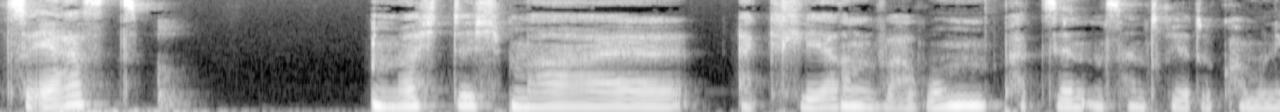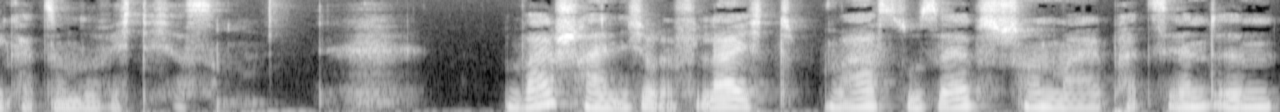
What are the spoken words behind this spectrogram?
Zuerst möchte ich mal erklären, warum patientenzentrierte Kommunikation so wichtig ist. Wahrscheinlich oder vielleicht warst du selbst schon mal Patientin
